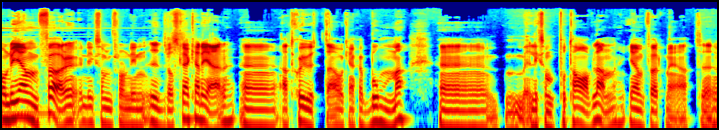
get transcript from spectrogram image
Om du jämför liksom från din idrottsliga karriär eh, att skjuta och kanske bomma eh, liksom på tavlan jämfört med att eh,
